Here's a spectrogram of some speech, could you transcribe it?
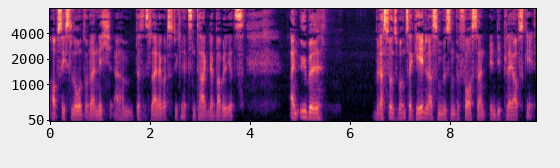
ob es sich lohnt oder nicht. Ähm, das ist leider Gottes durch die letzten Tagen der Bubble jetzt ein Übel, über das wir uns über uns ergehen lassen müssen, bevor es dann in die Playoffs geht.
